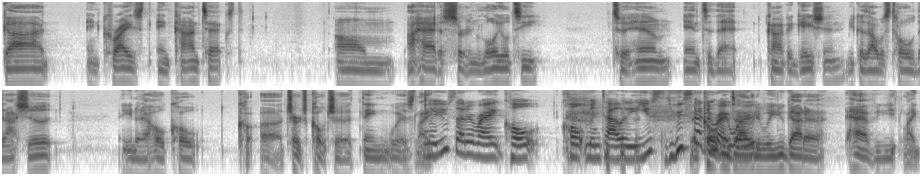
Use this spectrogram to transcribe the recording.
God and Christ in context. Um, I had a certain loyalty to Him and to that congregation because I was told that I should. And, you know that whole cult, uh, church culture thing where it's like no, you said it right. Cult, cult mentality. You you said the cult right mentality word. where you gotta have like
